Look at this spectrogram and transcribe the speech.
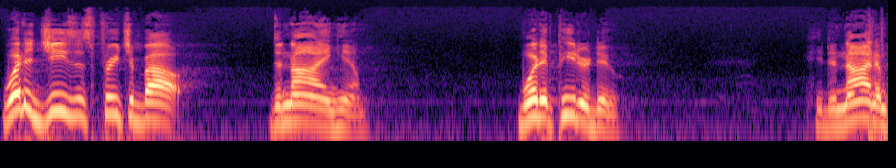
What did Jesus preach about denying him? What did Peter do? He denied him,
